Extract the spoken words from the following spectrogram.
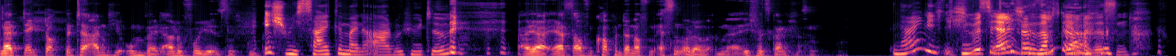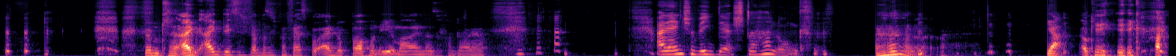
Na, denk doch bitte an die Umwelt. Alufolie ist nicht gut. Ich recycle meine Aluhüte. Ah ja, erst auf dem Kopf und dann auf dem Essen, oder? Na, ich will es gar nicht wissen. Nein, ich, Ich würde es ehrlich gesagt wieder. gerne wissen. Stimmt. Eig eigentlich, wenn man sich bei Facebook einloggt, braucht man eh immer einen, also von daher. Allein schon wegen der Strahlung. Ah. Ja, okay, egal.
